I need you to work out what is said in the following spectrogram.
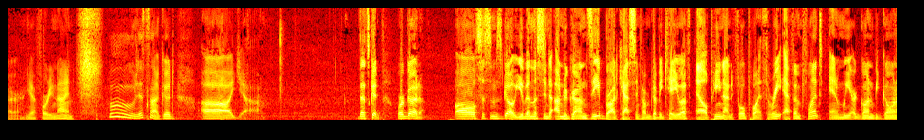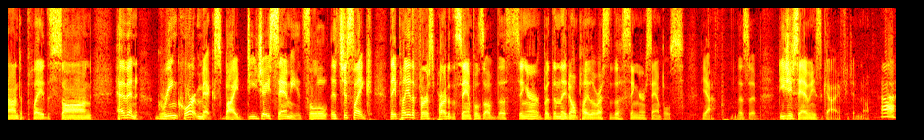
or yeah 49 ooh that's not good. Uh yeah. That's good. We're good. All systems go. You've been listening to underground z broadcasting from wkuf lp 94.3 fm flint and we are going to be going on to play the song heaven green court mix by dj sammy. It's a little it's just like they play the first part of the samples of the singer but then they don't play the rest of the singer samples. Yeah that's it. Dj sammy's guy if you didn't know. Ah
